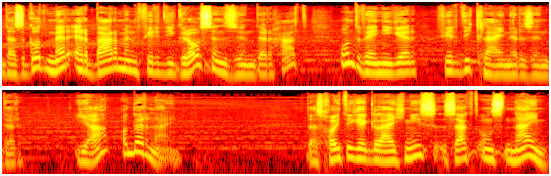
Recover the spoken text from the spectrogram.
dass Gott mehr Erbarmen für die großen Sünder hat und weniger für die kleinen Sünder. Ja oder nein? Das heutige Gleichnis sagt uns Nein.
